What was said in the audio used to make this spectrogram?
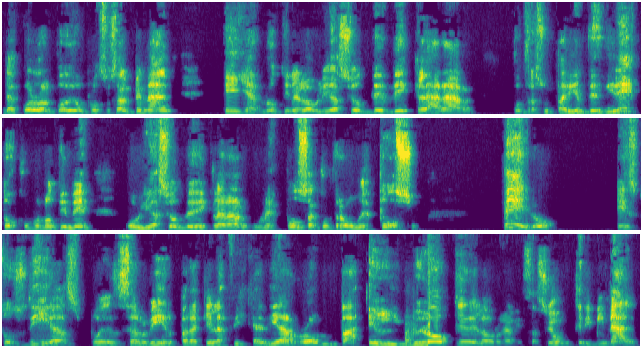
de acuerdo al Código Procesal Penal, ella no tiene la obligación de declarar contra sus parientes directos, como no tiene obligación de declarar una esposa contra un esposo. Pero estos días pueden servir para que la Fiscalía rompa el bloque de la organización criminal.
